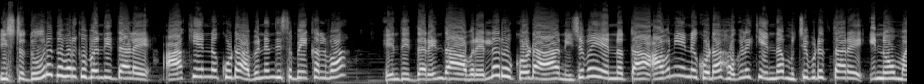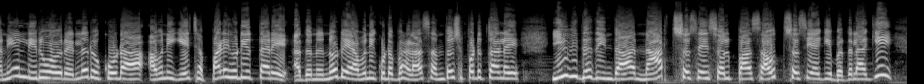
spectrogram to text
ಇಷ್ಟು ದೂರದವರೆಗೂ ಬಂದಿದ್ದಾಳೆ. ಆಕೆಯನ್ನು ಕೂಡ ಅಭಿನಂದಿಸಬೇಕಲ್ವಾ? ಎಂದಿದ್ದರಿಂದ ಅವರೆಲ್ಲರೂ ಕೂಡ ನಿಜವೇ ಎನ್ನುತ್ತಾ ಅವನಿಯನ್ನು ಕೂಡ ಹೊಗಳಿಕೆಯಿಂದ ಮುಚ್ಚಿಬಿಡುತ್ತಾರೆ. ಇನ್ನು ಮನೆಯಲ್ಲಿರುವವರೆಲ್ಲರೂ ಕೂಡ ಅವನಿಗೆ ಚಪ್ಪಾಳೆ ಹೊಡೆಯುತ್ತಾರೆ. ಅದನ್ನು ನೋಡಿ ಅವನಿ ಕೂಡ ಬಹಳ ಸಂತೋಷ ಈ ವಿಧದಿಂದ ನಾರ್ತ್ ಸೊಸೆ ಸ್ವಲ್ಪ ಸೌತ್ ಸೊಸೆಯಾಗಿ ಬದಲಾಗಿ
